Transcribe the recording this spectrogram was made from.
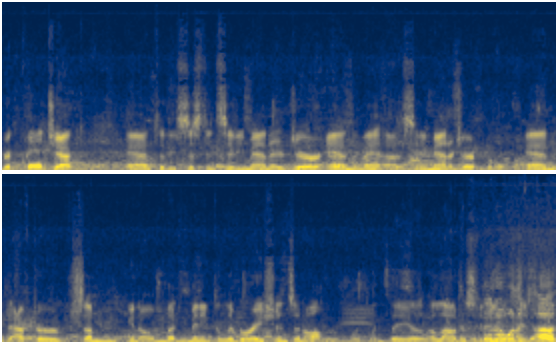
Rick Kowalczyk and to the assistant city manager and the uh, city manager. And after some, you know, many deliberations and all, they uh, allowed us to Then I want to uh,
